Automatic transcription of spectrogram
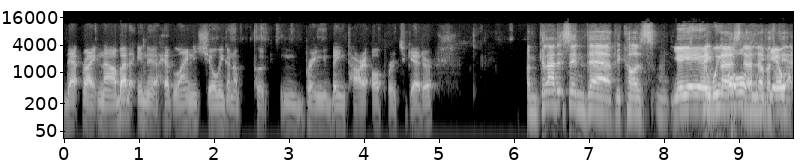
that right now but in a headlining show we're gonna put bring the entire opera together I'm glad it's in there because yeah, yeah, yeah. We, all, yeah,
